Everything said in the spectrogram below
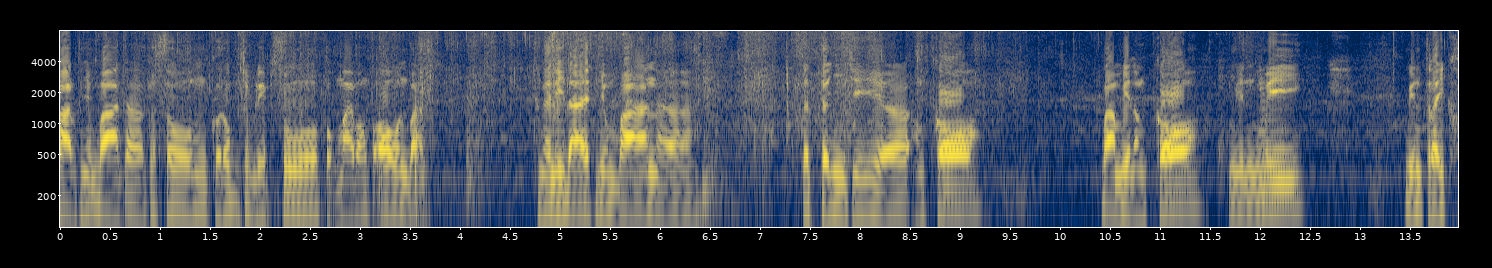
បាទខ្ញុំបាទក៏សូមគោរពជំរាបសួរពុកម៉ែបងប្អូនបាទថ្ងៃនេះដែរខ្ញុំបានទៅទិញជាអង្គបាទមានអង្គមានមីមានត្រីខ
